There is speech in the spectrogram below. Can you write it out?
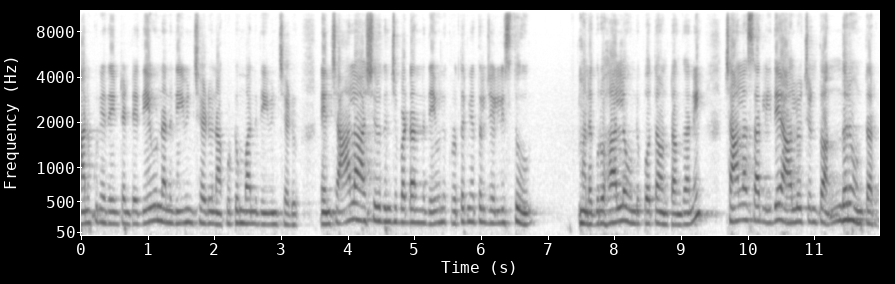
అనుకునేది ఏంటంటే దేవుడు నన్ను దీవించాడు నా కుటుంబాన్ని దీవించాడు. నేను చాలా ఆశీర్వదించబడ్డానని దేవుని కృతజ్ఞతలు చెల్లిస్తూ మన గృహాల్లో ఉండిపోతూ ఉంటాం. కానీ చాలాసార్లు ఇదే ఆలోచనతో అందరూ ఉంటారు.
